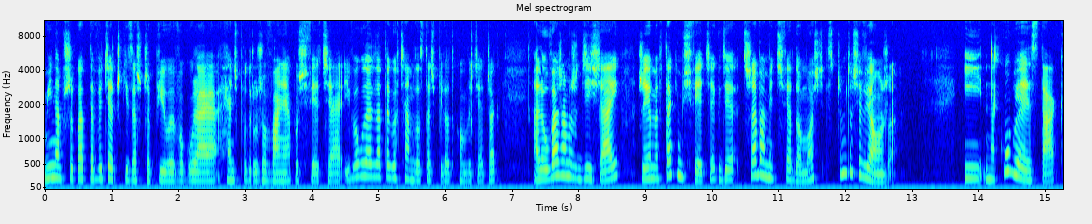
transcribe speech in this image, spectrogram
Mi na przykład te wycieczki zaszczepiły w ogóle chęć podróżowania po świecie i w ogóle dlatego chciałam zostać pilotką wycieczek. Ale uważam, że dzisiaj żyjemy w takim świecie, gdzie trzeba mieć świadomość, z czym to się wiąże. I na Kubie jest tak,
